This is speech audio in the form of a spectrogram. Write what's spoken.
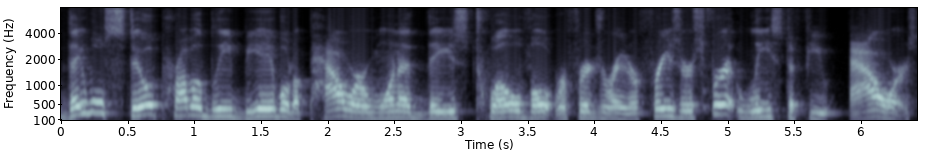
they will still probably be able to power one of these 12 volt refrigerator freezers for at least a few hours.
